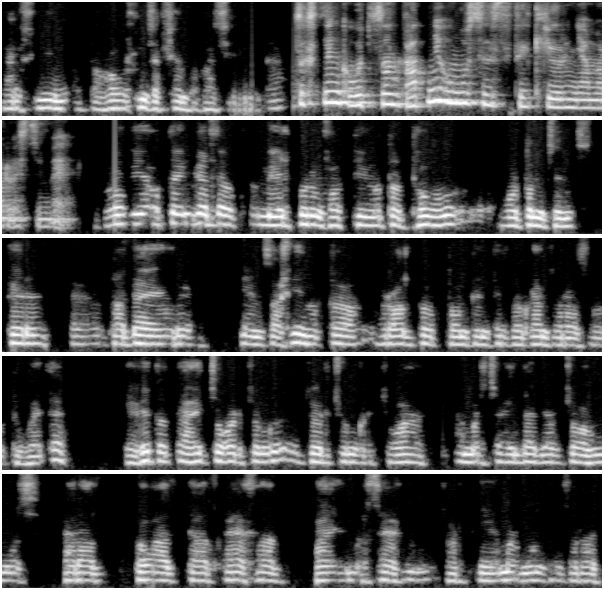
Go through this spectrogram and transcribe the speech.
гарах юм одоо ховорхон завшаан байгаа шиг юм да. Үзэсгэлэнг үзсэн гадны хүмүүсийн сэтгэл ер нь ямар байсан бэ? Би одоо ингээд Мельбурн хотын одоо төв гудамжинд тэр бабаа юм захын одоо ролдод донд энэ зургаан зураас уудаг байлаа. Тэгэхэд одоо хажуугаар зөрж өнгөрч байгаа амар чайлаад явж байгаа хүмүүс хараад тоалтаа хайхаад амар сайхан зурдаг ямар мундаг зураад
